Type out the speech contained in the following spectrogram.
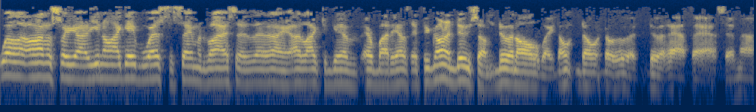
Well, honestly, uh, you know, I gave Wes the same advice that, I, I like to give everybody else. If you're going to do something, do it all the way. Don't don't do it do it half-ass. And uh,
